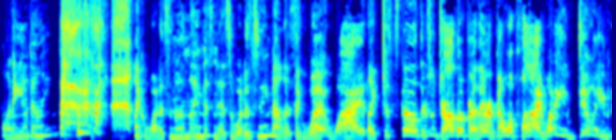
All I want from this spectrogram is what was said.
What are you doing? like what is an online business? What is an email list? Like what why? Like just go there's a job over there go apply. What are you doing?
